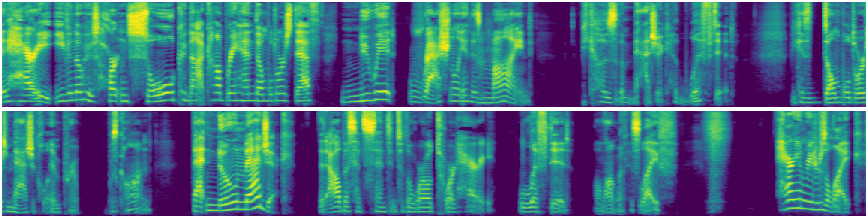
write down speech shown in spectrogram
That Harry, even though his heart and soul could not comprehend Dumbledore's death, knew it rationally in his mm-hmm. mind because the magic had lifted, because Dumbledore's magical imprint was gone. That known magic that Albus had sent into the world toward Harry lifted along with his life. Harry and readers alike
